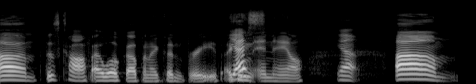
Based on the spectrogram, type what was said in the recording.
Um, this cough. I woke up and I couldn't breathe. I Yes. couldn't inhale. Yeah. Um,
